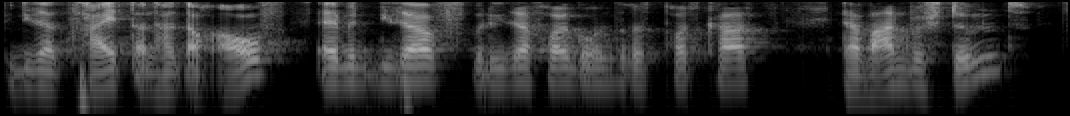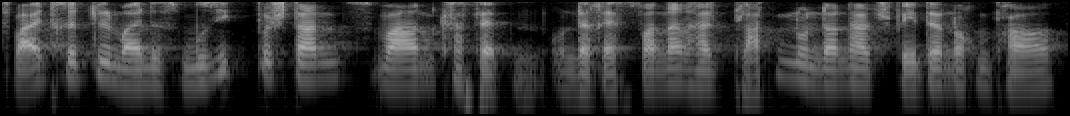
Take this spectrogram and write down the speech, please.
mit dieser Zeit dann halt auch auf, äh, mit dieser, mit dieser Folge unseres Podcasts. Da waren bestimmt zwei Drittel meines Musikbestands waren Kassetten und der Rest waren dann halt Platten und dann halt später noch ein paar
